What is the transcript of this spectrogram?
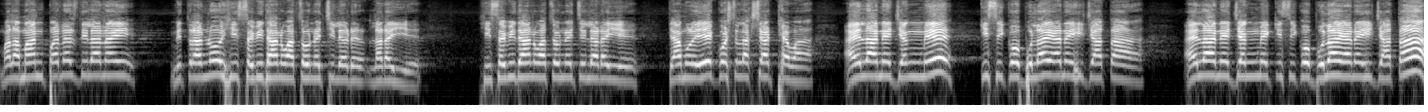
मला मानपानच दिला नाही. मित्रांनो ही संविधान वाचवण्याची लढ लढाई आहे. ही संविधान वाचवण्याची लढाई आहे. त्यामुळे एक गोष्ट लक्षात ठेवा. ऐलाने जंग में किसी को बुलाया नहीं जाता. ऐलाने जंग में किसी को बुलाया नहीं जाता.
